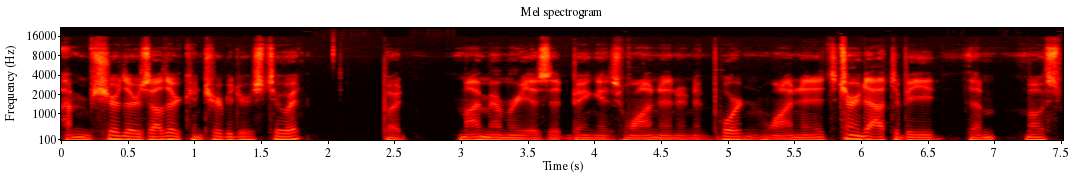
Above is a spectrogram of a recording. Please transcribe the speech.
I'm sure there's other contributors to it, but my memory is that Bing is one and an important one, and it's turned out to be the most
